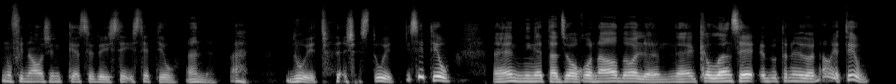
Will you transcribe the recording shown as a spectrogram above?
No final a gente quer saber, isto é, isto é teu, anda, ah, do it, just do it. Isso é teu. Né? Ninguém está a dizer ao Ronaldo, olha, né, aquele lance é, é, do treinador. Não, é teu.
